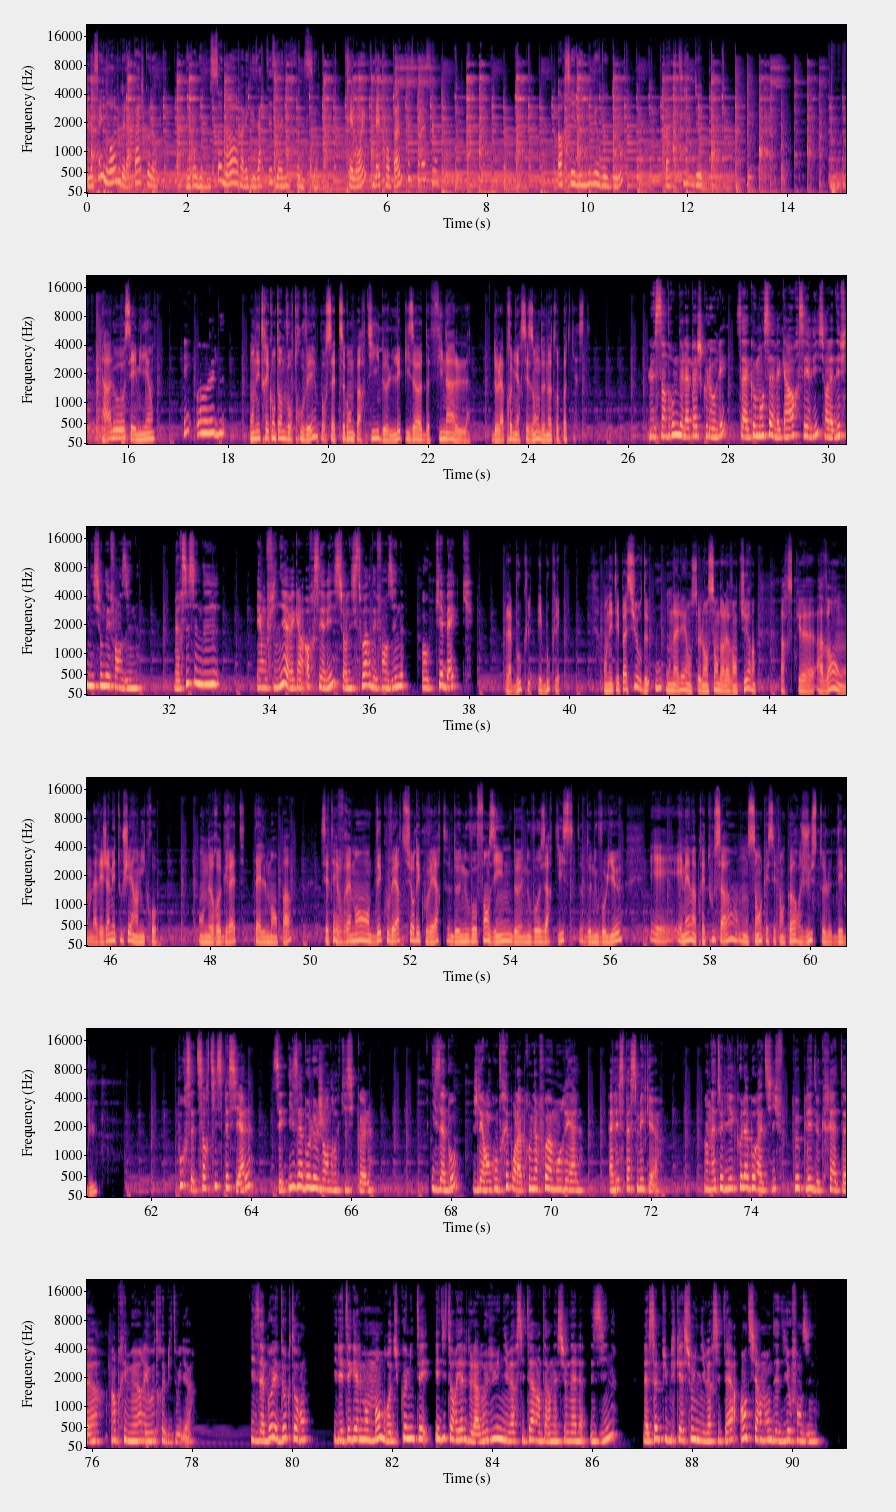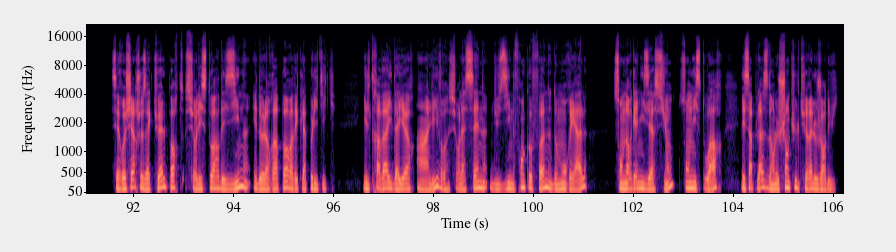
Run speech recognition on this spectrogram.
Le syndrome de la page colorée. Des rendez-vous sonores avec des artistes de la micro-édition. Très loin d'être en panne d'inspiration. Hors série numéro 2, partie 2. Allô, c'est Emilien. Et Aude. On est très content de vous retrouver pour cette seconde partie de l'épisode final de la première saison de notre podcast. Le syndrome de la page colorée, ça a commencé avec un hors-série sur la définition des fanzines. Merci Cindy Et on finit avec un hors-série sur l'histoire des fanzines au Québec. La boucle est bouclée. On n'était pas sûr de où on allait en se lançant dans l'aventure, parce que avant on n'avait jamais touché à un micro. On ne regrette tellement pas. C'était vraiment découverte sur découverte de nouveaux fanzines, de nouveaux artistes, de nouveaux lieux. Et, même après tout ça, on sent que c'est encore juste le début. Pour cette sortie spéciale, c'est Isabeau Legendre qui s'y colle. Isabeau, je l'ai rencontré pour la première fois à Montréal, à l'Espace Maker, un atelier collaboratif peuplé de créateurs, imprimeurs et autres bidouilleurs. Isabeau est doctorant. Il est également membre du comité éditorial de la revue universitaire internationale Zine, la seule publication universitaire entièrement dédiée aux fanzines. Ses recherches actuelles portent sur l'histoire des zines et de leur rapport avec la politique. Il travaille d'ailleurs à un livre sur la scène du zine francophone de Montréal, son organisation, son histoire et sa place dans le champ culturel aujourd'hui.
